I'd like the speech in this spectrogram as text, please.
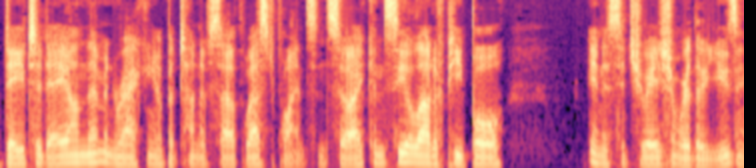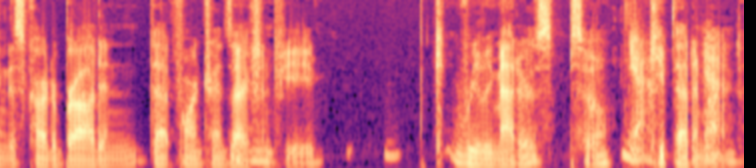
day to day on them and racking up a ton of Southwest points. And so I can see a lot of people in a situation where they're using this card abroad, and that foreign transaction fee really matters. So Yeah. keep that in Yeah. mind.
